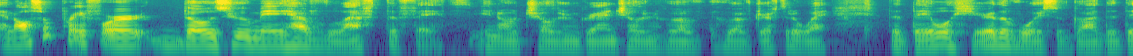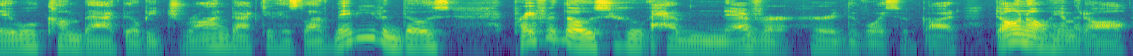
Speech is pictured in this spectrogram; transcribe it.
and also pray for those who may have left the faith, you know, children, grandchildren who have, who have drifted away, that they will hear the voice of God, that they will come back, they'll be drawn back to his love. Maybe even those, pray for those who have never heard the voice of God, don't know him at all,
